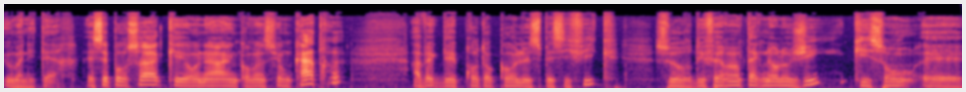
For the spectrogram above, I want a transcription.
humanitaires. Et c'est pour ça qu'on a une convention 4 avec des protocoles spécifiques sur différentes technologies qui sont euh,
